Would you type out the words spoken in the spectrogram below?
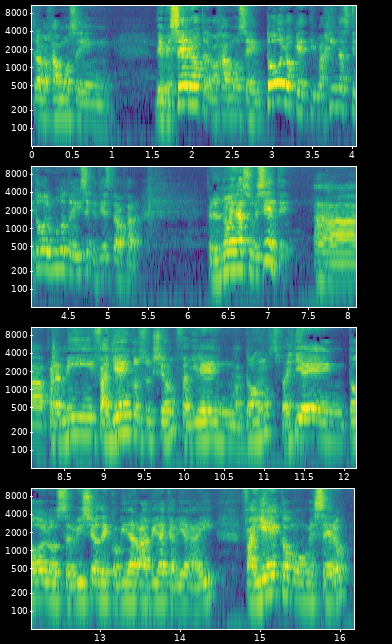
trabajamos en de mesero, trabajamos en todo lo que te imaginas que todo el mundo te dice que tienes que trabajar. Pero no era suficiente. Uh, para mí fallé en construcción, fallé en McDonald's, fallé en todos los servicios de comida rápida que habían ahí, fallé como mesero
